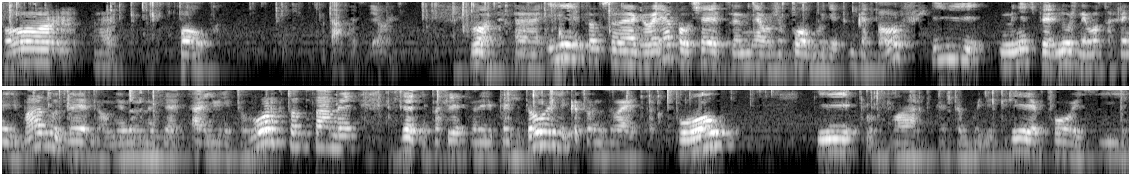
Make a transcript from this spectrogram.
for pol так вот сделать. Вот, э, и, собственно говоря, получается, у меня уже пол будет готов, и мне теперь нужно его сохранить в базу, для этого мне нужно взять AUnit тот самый, взять непосредственно репозиторий, который называется пол, и var это будет репозиторий.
